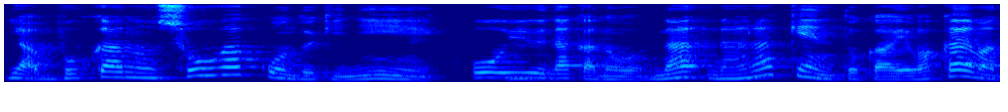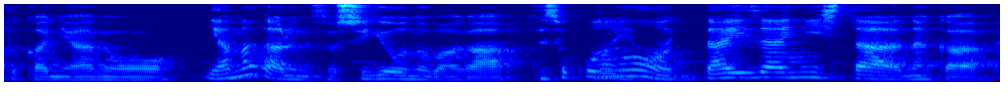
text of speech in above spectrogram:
いや、僕あの、小学校の時に、こういうなんかあの、な、奈良県とか和歌山とかにあの、山があるんですよ、修行の場が。でそこの題材にしたなんか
